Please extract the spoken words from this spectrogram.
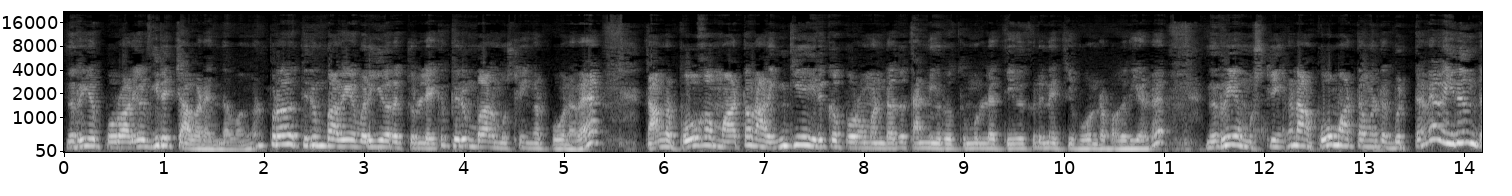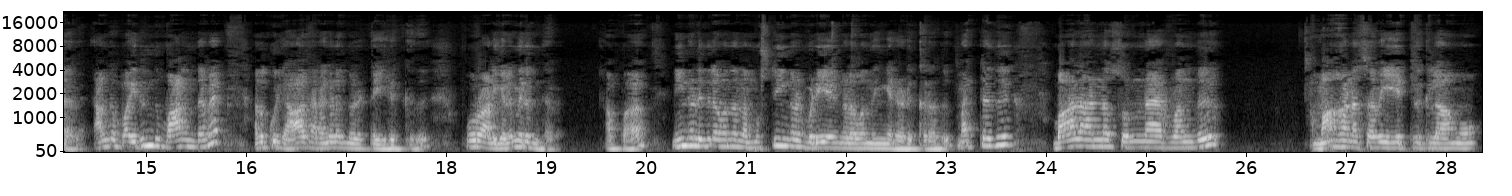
நிறைய போராளிகள் வீரச்சாவடைந்தவங்க. பிறகு திரும்பவே வெளியேற சொல்லிக்கு பெரும்பாலும் முஸ்லீம்கள் போனவ. நாங்கள் போக மாட்டோம் நான் இங்கேயே இருக்க போறோம்ன்றது தண்ணீர் முல்லைத்தீவு கிளிநொச்சி போன்ற பகுதிகளில் நிறைய முஸ்லீம்கள் நான் போக மாட்டோம் என்று விட்டவ இருந்தவ. அங்க இருந்து வாழ்ந்தவ அதுக்குரிய ஆதாரங்கள் எங்கள்கிட்ட இருக்குது. போராளிகளும் இருந்தவ. அப்ப நீங்கள் இதுல வந்து அந்த முஸ்லீம்கள் விடயங்களை வந்து இங்க எடுக்கிறது. மற்றது பாலாண்ண சொன்னார் வந்து மாகாண சபை ஏற்றுக்கலாமோ?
